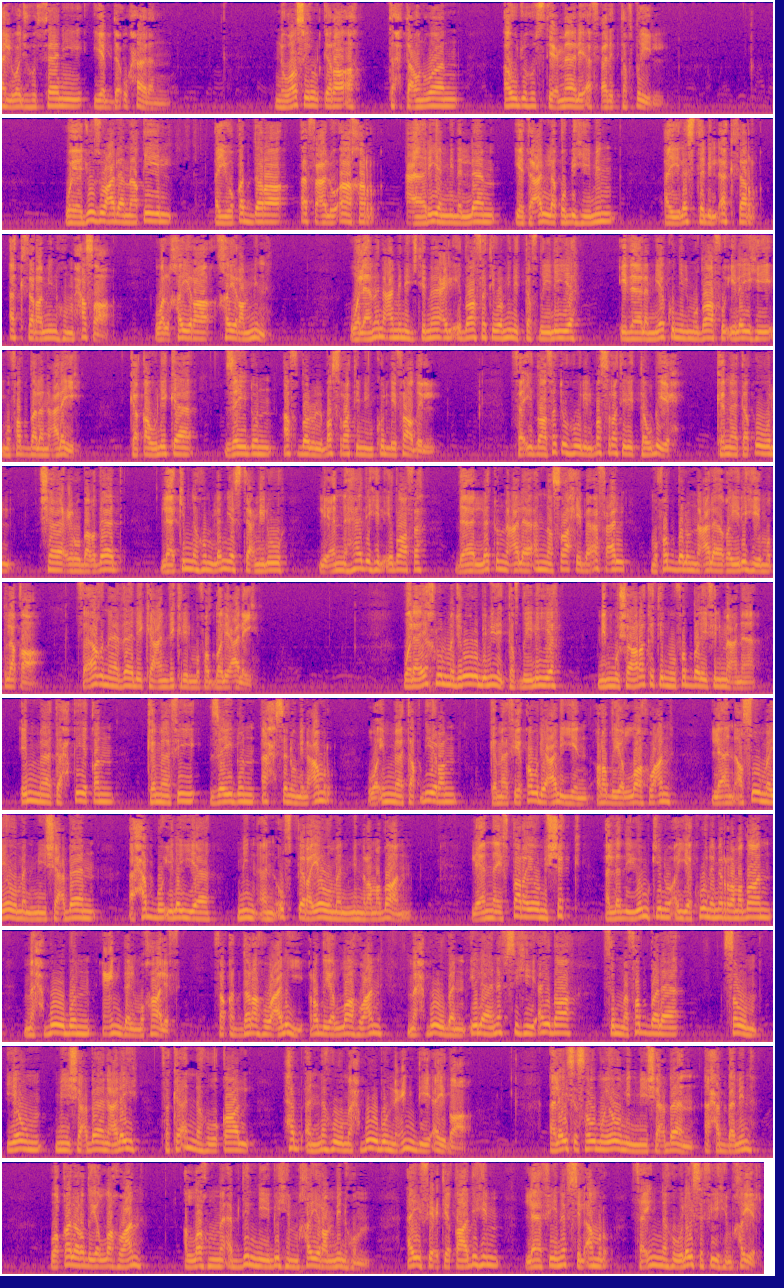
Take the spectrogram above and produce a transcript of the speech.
الوجه الثاني يبدأ حالا. نواصل القراءة تحت عنوان أوجه استعمال أفعل التفضيل. ويجوز على ما قيل أن يقدر أفعل آخر عاريا من اللام يتعلق به من أي لست بالأكثر أكثر منهم حصى والخير خيرا منه. ولا منع من اجتماع الإضافة ومن التفضيلية إذا لم يكن المضاف إليه مفضلا عليه كقولك زيد أفضل البصرة من كل فاضل. فإضافته للبصرة للتوضيح كما تقول شاعر بغداد لكنهم لم يستعملوه لأن هذه الإضافة دالة على أن صاحب أفعل مفضل على غيره مطلقا فأغنى ذلك عن ذكر المفضل عليه. ولا يخلو المجرور بمن التفضيلية من مشاركة المفضل في المعنى إما تحقيقا كما في زيد أحسن من عمرو وإما تقديرا كما في قول علي رضي الله عنه لأن أصوم يوما من شعبان أحب إلي من أن أفطر يوما من رمضان لأن إفطار يوم الشك الذي يمكن أن يكون من رمضان محبوب عند المخالف فقدره علي رضي الله عنه محبوبا إلى نفسه أيضا ثم فضل صوم يوم من شعبان عليه فكأنه قال هب أنه محبوب عندي أيضا. أليس صوم يوم من شعبان أحب منه؟ وقال رضي الله عنه اللهم أبدلني بهم خيرا منهم أي في اعتقادهم لا في نفس الأمر فإنه ليس فيهم خير.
